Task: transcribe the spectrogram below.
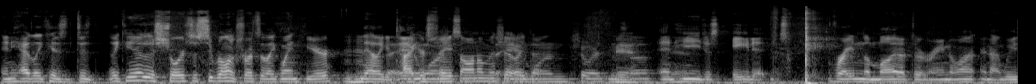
and he had like his like you know the shorts, the super long shorts that like went here, and they had like a tiger's A1 face on them and the shit like that. A1 shorts and Yeah. stuff. And Yeah. he just ate it. Just right in the mud after it rained a lot, and I, we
